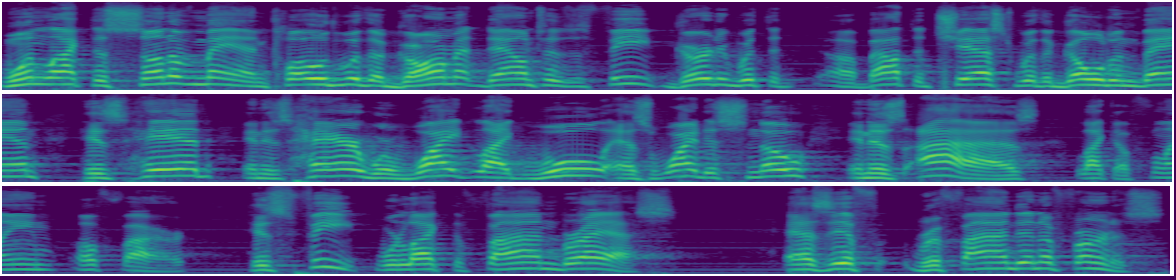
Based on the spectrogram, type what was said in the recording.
One like the Son of Man, clothed with a garment down to his feet, girded with the, about the chest with a golden band. His head and his hair were white like wool, as white as snow, and his eyes like a flame of fire. His feet were like the fine brass, as if refined in a furnace,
